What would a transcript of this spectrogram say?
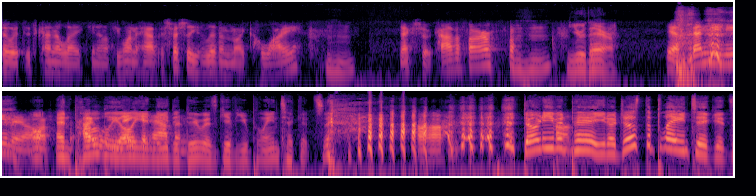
so it's it's kind of like you know, if you want to have, especially if you live in like Hawaii Mm-hmm. Next to a kava farm. mm-hmm. You're there. Yeah, send me an email. Oh, and probably all you need happen. to do is give you plane tickets. Uh-huh. Don't even Um, pay, you know, just the plane tickets.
